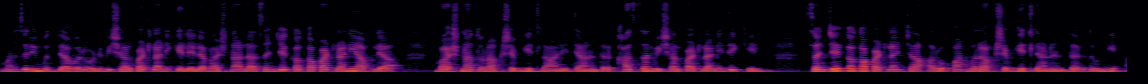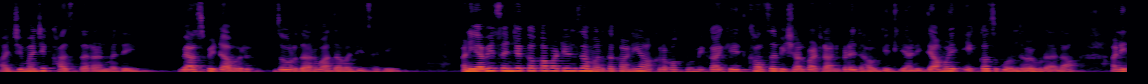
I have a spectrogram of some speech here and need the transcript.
मंजुरी मुद्द्यावरून विशाल पाटलांनी केलेल्या भाषणाला संजय काका पाटलांनी आपल्या भाषणातून आक्षेप घेतला आणि त्यानंतर खासदार विशाल पाटलांनी देखील संजय काका पाटलांच्या आरोपांवर आक्षेप घेतल्यानंतर दोन्ही आजीमाजी खासदारांमध्ये व्यासपीठावर जोरदार वादावादी झाली. आणि यावेळी संजय काका पाटील समर्थकांनी आक्रमक भूमिका घेत खासा विशाल पाटलांकडे धाव घेतली आणि त्यामुळे एकच गोंधळ उडाला आणि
